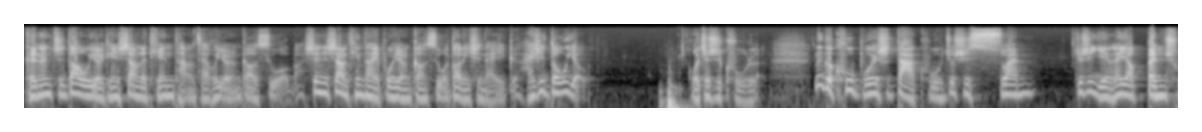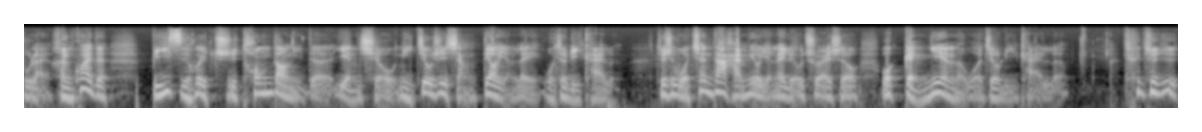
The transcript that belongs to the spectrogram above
可能直到我有一天上了天堂，才会有人告诉我吧。甚至上天堂也不会有人告诉我到底是哪一个，还是都有。我就是哭了，那个哭不会是大哭，就是酸。就是眼泪要奔出来，很快的鼻子会直通到你的眼球，你就是想掉眼泪，我就离开了。就是我趁他还没有眼泪流出来的时候，我哽咽了，我就离开了。就是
